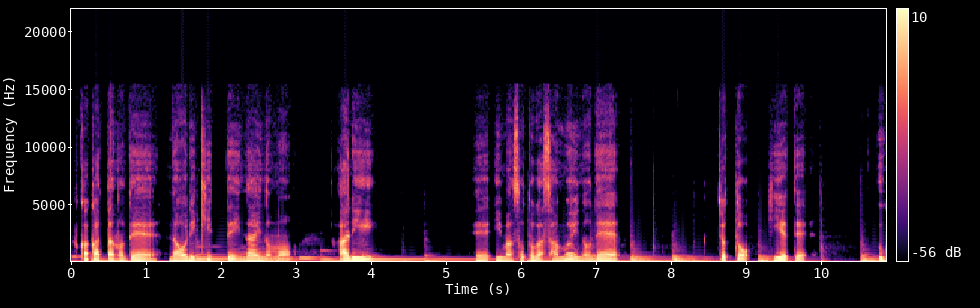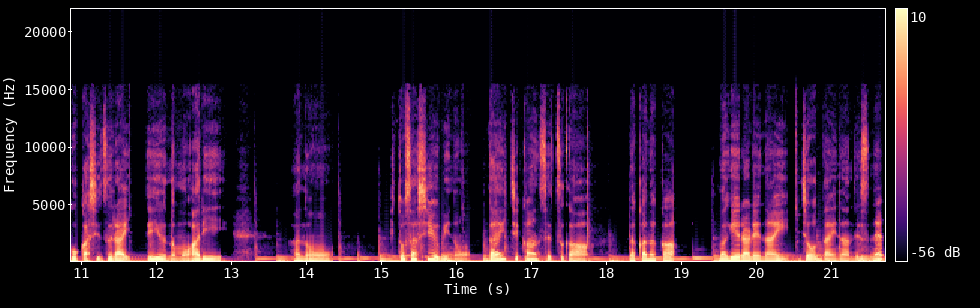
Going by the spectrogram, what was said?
深かったので治りきっていないのもあり、えー今外が寒いのでちょっと冷えて動かしづらいっていうのもありあの人差し指の第一関節がなかなか曲げられない状態なんですね。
